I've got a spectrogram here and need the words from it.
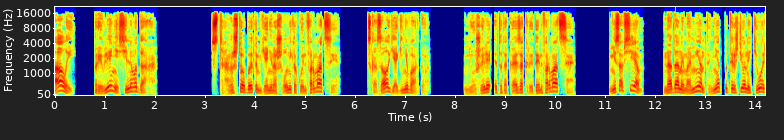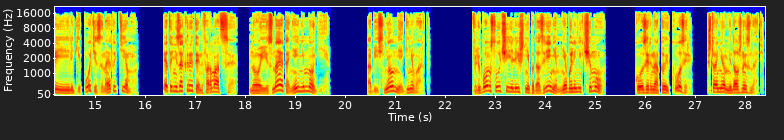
Алый — проявление сильного дара. Странно, что об этом я не нашел никакой информации, сказал я Геневарду. Неужели это такая закрытая информация? Не совсем. На данный момент нет подтвержденной теории или гипотезы на эту тему. Это не закрытая информация, но и знают о ней немногие. Объяснил мне Геневард. В любом случае, лишние подозрения мне были ни к чему. Козырь на то и козырь, что о нем не должны знать.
